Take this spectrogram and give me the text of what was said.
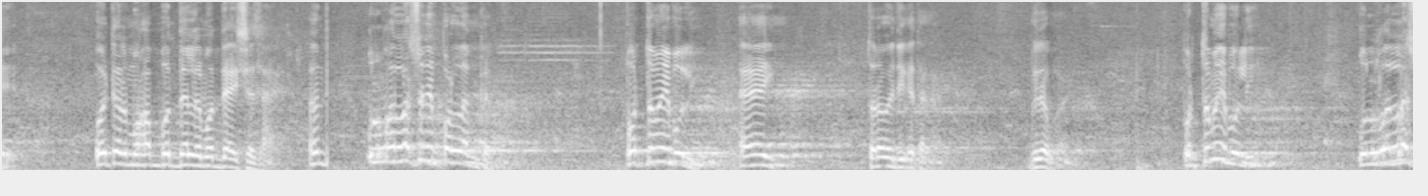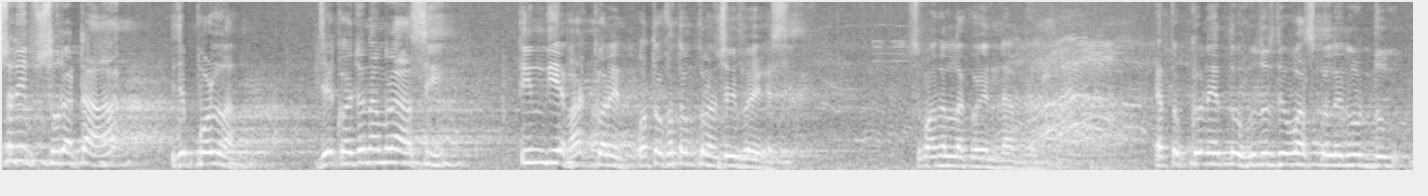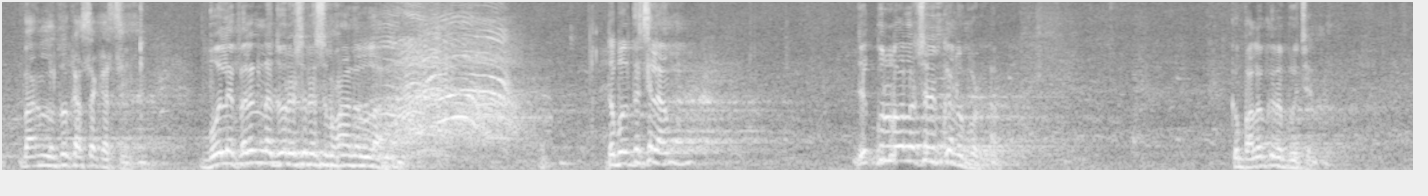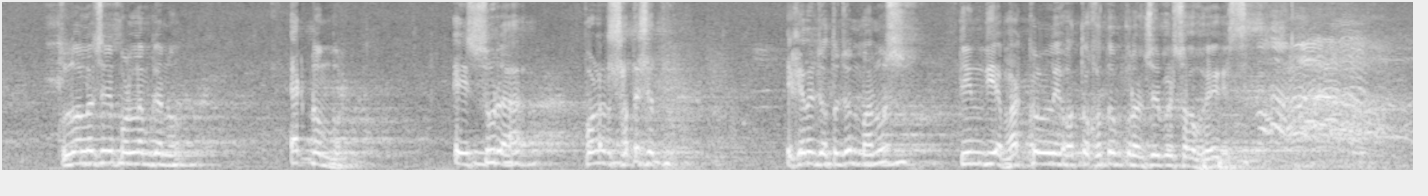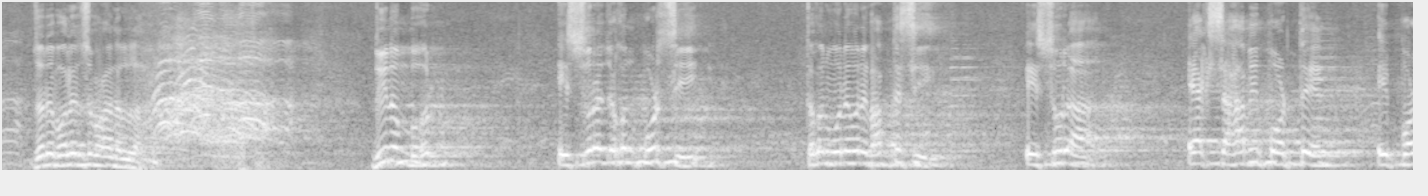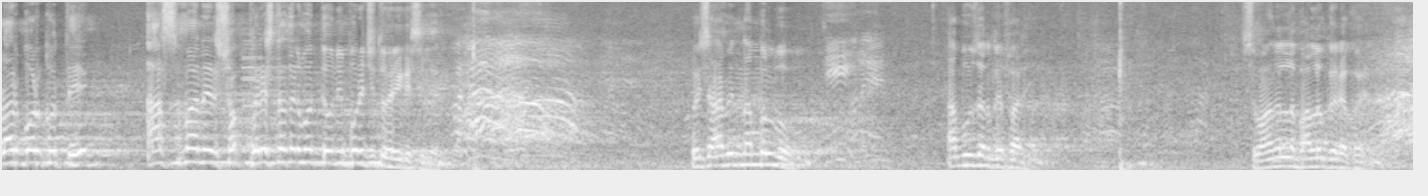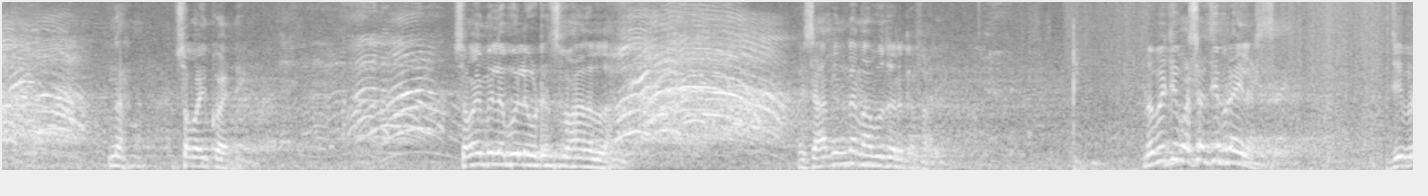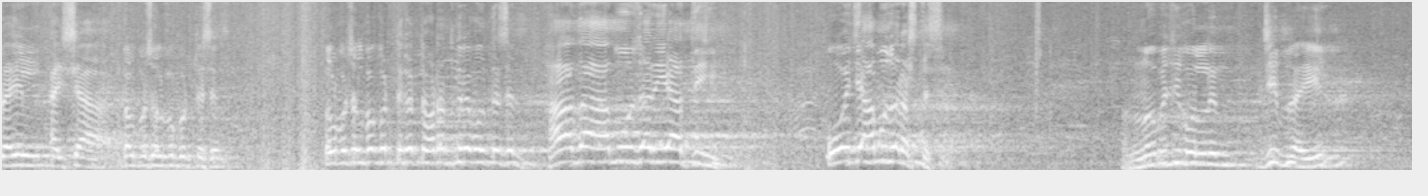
ওইটার মোহাব্বত দিলের মধ্যে এসে যায়। উলমাল্লা শরীফ পড়লাম কেন? প্রথমেই বলি, এই, তোরা ওইদিকে থাকা। পার প্রথমেই বলি উলমাল্লা শরীফ সুরাটা যে পড়লাম, যে কয়জন আমরা আসি তিন দিয়ে ভাগ করেন, অত খতম কোরআন শরীফ হয়ে গেছে। সুমানাল্লাহ কয়েন না আপনারা এতক্ষণে এত হুজুর যে ওয়াজ করলেন উর্দু, বাংলা তো কাছাকাছি। বলে ফেলেন না জোরে সোরে সুহান আল্লাহ তো বলতেছিলাম যে কুল্লু আল্লাহ শরীফ কেন পড়লাম? খুব ভালো করে বুঝেন। কুল্লু আল্লাহ শরীফ পড়লাম কেন? এক নম্বর, এই সুরা পড়ার সাথে সাথে এখানে যতজন মানুষ, তিন দিয়ে ভাগ করলে অত খতম কোরআন শরীফের সব হয়ে গেছে। জোরে বলেন সুবহান আল্লাহ দুই নম্বর, এই সুরা যখন পড়ছি, তখন মনে মনে ভাবতেছি, এই সুরা এক সাহাবি পড়তেন, এই পড়ার বরকতে আসমানের সব ফেরেস্তাদের মধ্যে উনি পরিচিত হয়ে গেছিলেন। ওই সাহাবির নাম বলব? আবুজার গেফারি। সুবহানাল্লাহ, ভালো করে কয়। না, সবাই কয় নাই। সবাই মিলে বলে উঠেন সুহান আল্লাহ সাহাবিন নাম আবুদর গেফারি। নবীজি বসার জিব্রাইল আসছে। জিব্রাইল আইসা গল্প সল্প করতেছেন। গল্প সল্প করতে করতে হঠাৎ করে বলতেছেন, হাদা আবুজার ইয়াতি ওই যে আবুজার আসতেছে। নবীজি বললেন জিব্রাইল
